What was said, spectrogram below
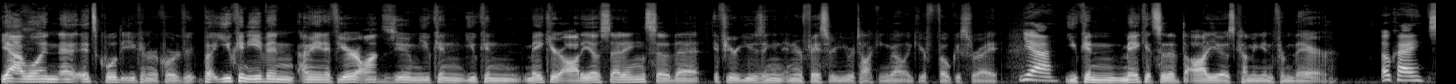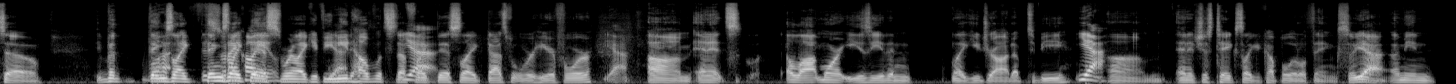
Yeah, well, and uh, it's cool that you can record, but you can even, I mean, if you're on Zoom, you can you can make your audio settings so that if you're using an interface or you were talking about like your Focusrite, yeah. you can make it so that the audio is coming in from there. Okay. So, but things Well, like this things like this, you. where like if you Yeah. need help with stuff Yeah. like this, like that's what we're here for. Yeah. Um, and it's a lot more easy than like you draw it up to be. Yeah. Um, and it just takes like a couple little things. So yeah, I mean,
